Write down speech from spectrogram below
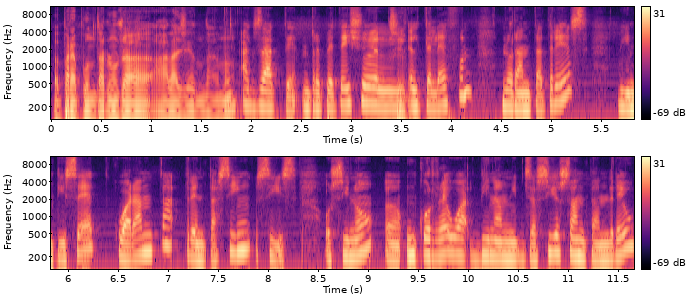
per apuntar-nos a, a l'agenda, no? Exacte. Repeteixo el, sí. el telèfon 93 27 40 35 6 o si no, eh, un correu a dinamització Sant Andreu,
